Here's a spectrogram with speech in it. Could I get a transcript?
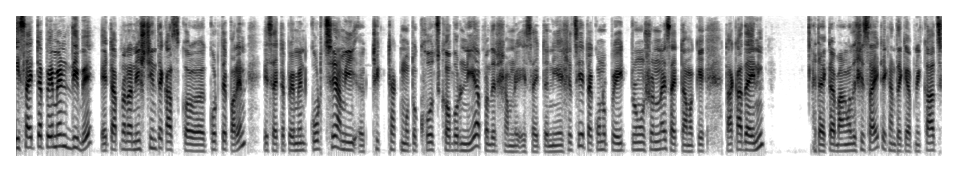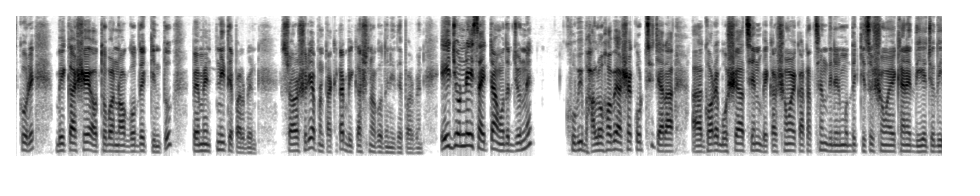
এই সাইটটা পেমেন্ট দিবে, এটা আপনারা নিশ্চিন্তে কাজ করতে পারেন। এই সাইটটা পেমেন্ট করছে, আমি ঠিকঠাক মতো খোঁজ খবর নিয়ে আপনাদের সামনে এই সাইটটা নিয়ে এসেছি। এটা কোনো পেইড প্রমোশন নয় সাইটটা আমাকে টাকা দেয়নি। এটা একটা বাংলাদেশি সাইট এখান থেকে আপনি কাজ করে বিকাশে অথবা নগদে কিন্তু পেমেন্ট নিতে পারবেন। সরাসরি আপনার টাকাটা বিকাশ নগদে নিতে পারবেন। এই জন্য এই সাইটটা আমাদের জন্য খুবই ভালো হবে আশা করছি। যারা ঘরে বসে আছেন, বেকার সময় কাটাচ্ছেন, দিনের মধ্যে কিছু সময় এখানে দিয়ে যদি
